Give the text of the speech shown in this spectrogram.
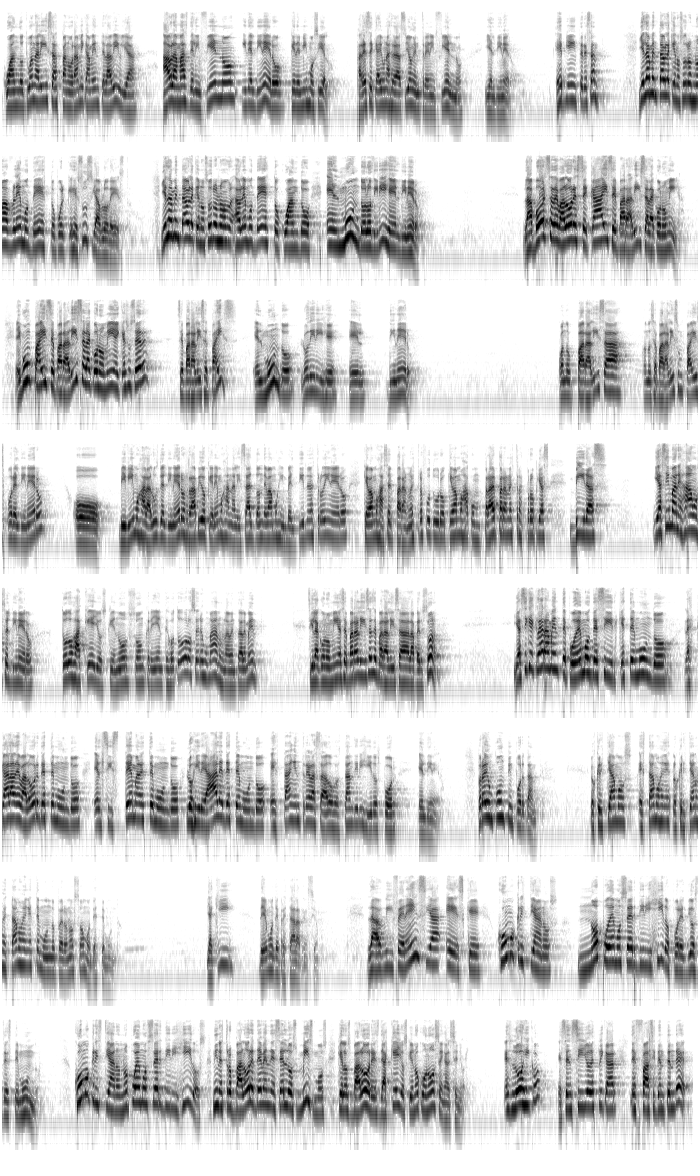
Cuando tú analizas panorámicamente la Biblia, habla más del infierno y del dinero que del mismo cielo. Parece que hay una relación entre el infierno y el dinero. Es bien interesante. Y es lamentable que nosotros no hablemos de esto porque Jesús sí habló de esto. Y es lamentable que nosotros no hablemos de esto cuando el mundo lo dirige el dinero. La bolsa de valores se cae y se paraliza la economía. En un país se paraliza la economía y ¿qué sucede? Se paraliza el país. El mundo lo dirige el dinero. Cuando paraliza cuando se paraliza un país por el dinero o vivimos a la luz del dinero, rápido queremos analizar dónde vamos a invertir nuestro dinero, qué vamos a hacer para nuestro futuro, qué vamos a comprar para nuestras propias vidas. Y así manejamos el dinero todos aquellos que no son creyentes o todos los seres humanos, lamentablemente. Si la economía se paraliza, se paraliza la persona. Y así que claramente podemos decir que este mundo la escala de valores de este mundo, el sistema de este mundo, los ideales de este mundo están entrelazados o están dirigidos por el dinero. Pero hay un punto importante. Los cristianos estamos en, los cristianos estamos en este mundo, pero no somos de este mundo. Y aquí debemos de prestar atención. La diferencia es que como cristianos no podemos ser dirigidos por el Dios de este mundo. Como cristianos no podemos ser dirigidos, ni nuestros valores deben de ser los mismos que los valores de aquellos que no conocen al Señor. Es lógico, es sencillo de explicar, es fácil de entender.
